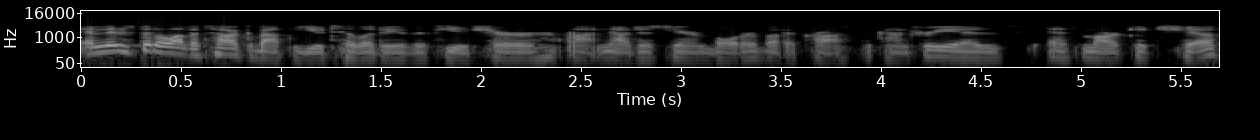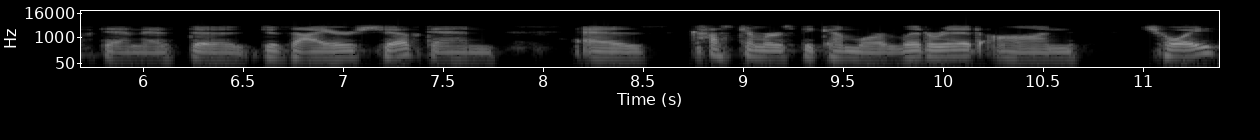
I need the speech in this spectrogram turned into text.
And there's been a lot of talk about the utility of the future, uh, not just here in Boulder, but across the country as, as markets shift and as the desires shift and as customers become more literate on choice.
